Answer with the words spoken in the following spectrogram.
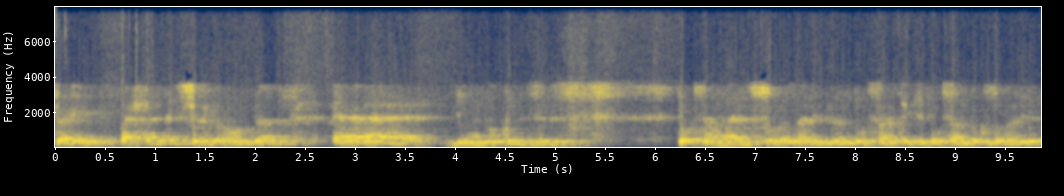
Söyleyeyim. Başlangıç şöyle oldu. Ee, 1990'ların sonu zannediyorum. 98-99 olabilir.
